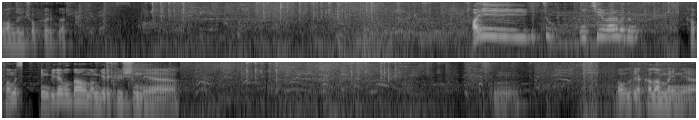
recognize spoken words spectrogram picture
Vallahi çok garipler. Ay gittim. Ultiyi vermedim. Kafamı s**eyim. Bir level daha almam gerekiyor şimdi ya. Hmm. Ne olur yakalanmayın ya.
